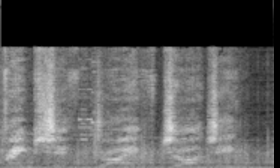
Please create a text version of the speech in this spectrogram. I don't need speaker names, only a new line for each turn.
Frameshift drive charging.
